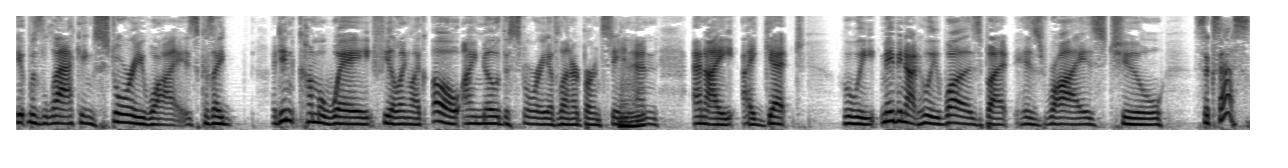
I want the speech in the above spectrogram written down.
it was lacking story wise because I, I didn't come away feeling like, oh, I know the story of Leonard Bernstein mm-hmm. and, and I, I get who he, maybe not who he was, but his rise to success.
